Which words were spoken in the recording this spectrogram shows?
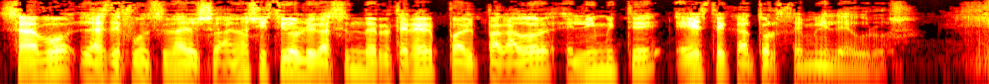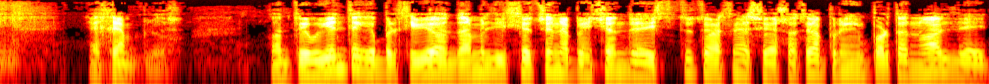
salvo las de funcionarios, al no existir obligación de retener para el pagador el límite es de 14.000 euros. Ejemplos. Contribuyente que percibió en 2018 una pensión del Instituto Nacional de Seguridad Social por un importe anual de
